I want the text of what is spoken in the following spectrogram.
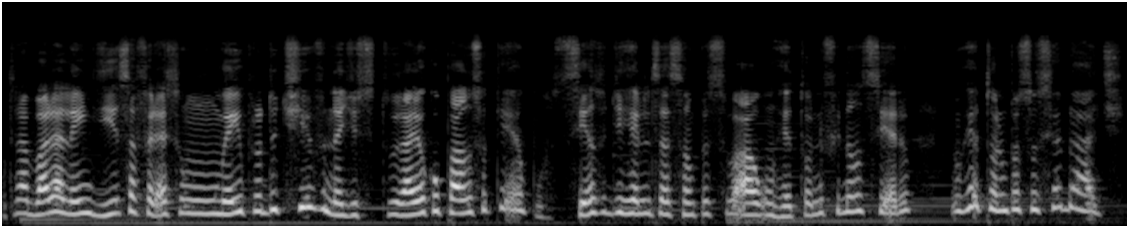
O trabalho, além disso, oferece um meio produtivo né, de estruturar e ocupar nosso tempo, senso de realização pessoal, um retorno financeiro e um retorno para a sociedade.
